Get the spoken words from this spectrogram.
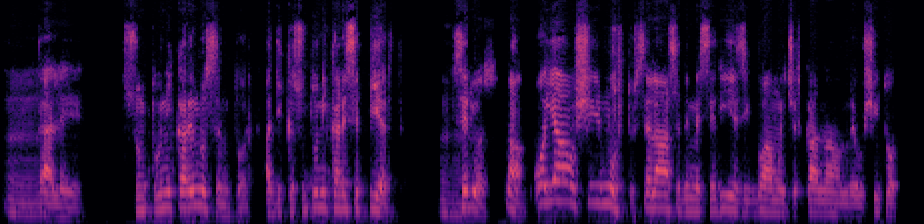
Mm. pe alee. Sunt unii care nu se întorc, adică sunt unii care se pierd. Mhm. Serios. Da, o iau și, nu știu, se lasă de meserie, zic, bă, am încercat, n-am reușit, ok.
